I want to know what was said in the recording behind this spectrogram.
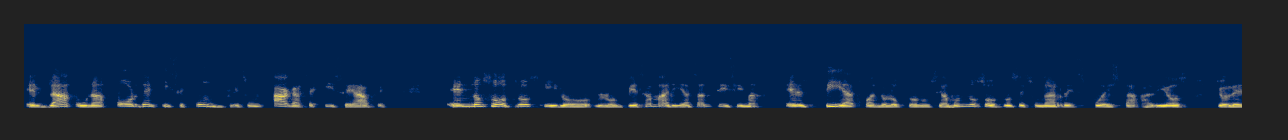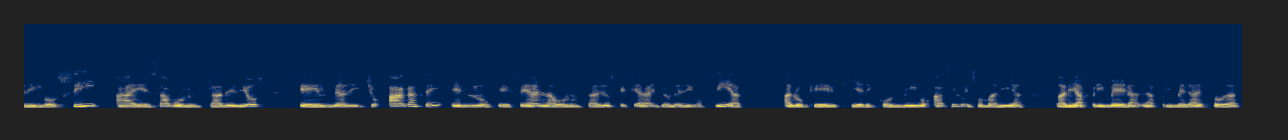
Él da una orden y se cumple, es un hágase y se hace. En nosotros, y lo, lo empieza María Santísima, el fiat, cuando lo pronunciamos nosotros, es una respuesta a Dios. Yo le digo sí a esa voluntad de Dios que Él me ha dicho, hágase en lo que sea, en la voluntad de Dios que queda. Yo le digo fiat a lo que Él quiere conmigo. Así lo hizo María María primera, la primera de todas,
